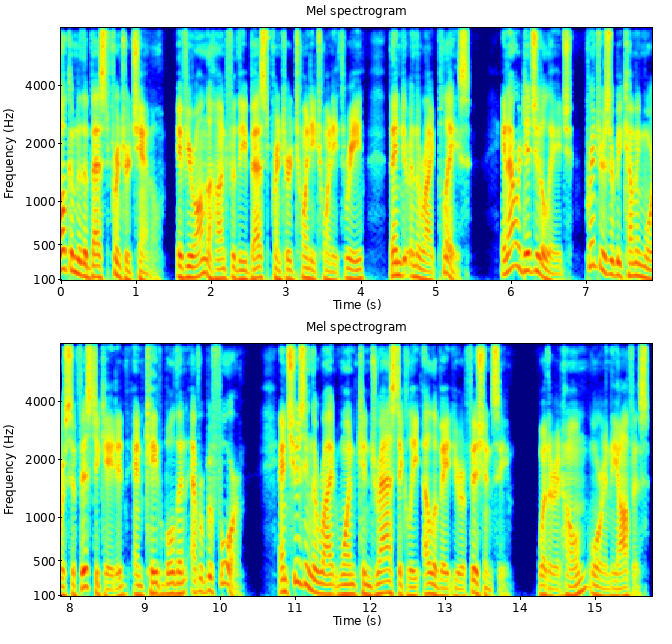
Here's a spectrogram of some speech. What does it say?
Welcome to the Best Printer channel. If you're on the hunt for the best printer 2023, then you're in the right place. In our digital age, printers are becoming more sophisticated and capable than ever before, and choosing the right one can drastically elevate your efficiency, whether at home or in the office.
